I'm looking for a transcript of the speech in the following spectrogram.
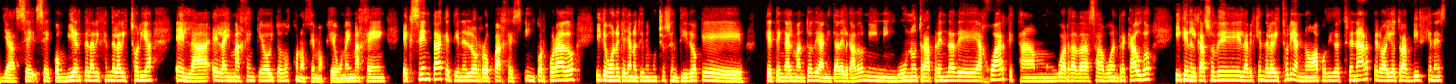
ya se, convierte la Virgen de la Victoria en la, en la imagen que hoy todos conocemos, que es una imagen exenta, que tiene los ropajes incorporados y que, bueno, que ya no tiene mucho sentido que, que tenga el manto de Anita Delgado ni ninguna otra prenda de ajuar que están guardadas a buen recaudo y que en el caso de la Virgen de la Victoria no ha podido estrenar, pero hay otras vírgenes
